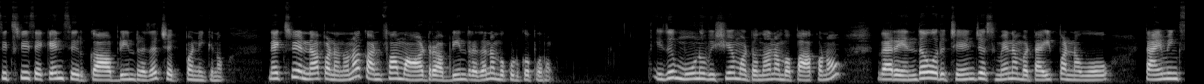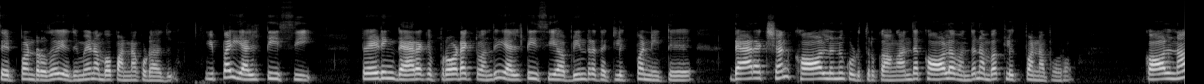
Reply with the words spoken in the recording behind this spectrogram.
சிக்ஸ்டி செகண்ட்ஸ் இருக்கா அப்படின்றத செக் பண்ணிக்கணும். நெக்ஸ்ட்டு என்ன பண்ணணும்னா கன்ஃபார்ம் ஆர்டர் அப்படின்றத நம்ம கொடுக்க போகிறோம் இது மூணு விஷயம் மட்டும்தான் நம்ம பார்க்கணும். வேறு எந்த ஒரு சேஞ்சஸுமே நம்ம டைப் பண்ணவோ டைமிங் செட் பண்ணுறதோ எதுவுமே நம்ம பண்ணக்கூடாது. இப்போ எல்டிசி ட்ரேடிங் டேரக்ட் ப்ராடக்ட் வந்து எல்டிசி அப்படின்றத கிளிக் பண்ணிவிட்டு டேரக்ஷன் கால்னு கொடுத்துருக்காங்க. அந்த காலை வந்து நம்ம கிளிக் பண்ண போகிறோம் கால்னா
